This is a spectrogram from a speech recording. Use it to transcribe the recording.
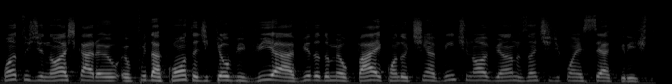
Quantos de nós, cara, eu, eu fui dar conta de que eu vivia a vida do meu pai quando eu tinha 29 anos antes de conhecer a Cristo.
